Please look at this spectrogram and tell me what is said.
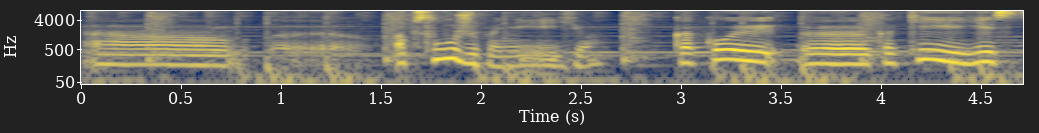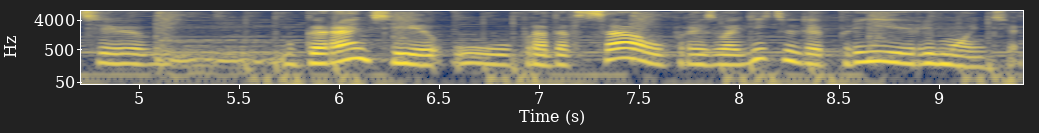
э, обслуживание ее. Какой, э, какие есть гарантии у продавца, у производителя при ремонте.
